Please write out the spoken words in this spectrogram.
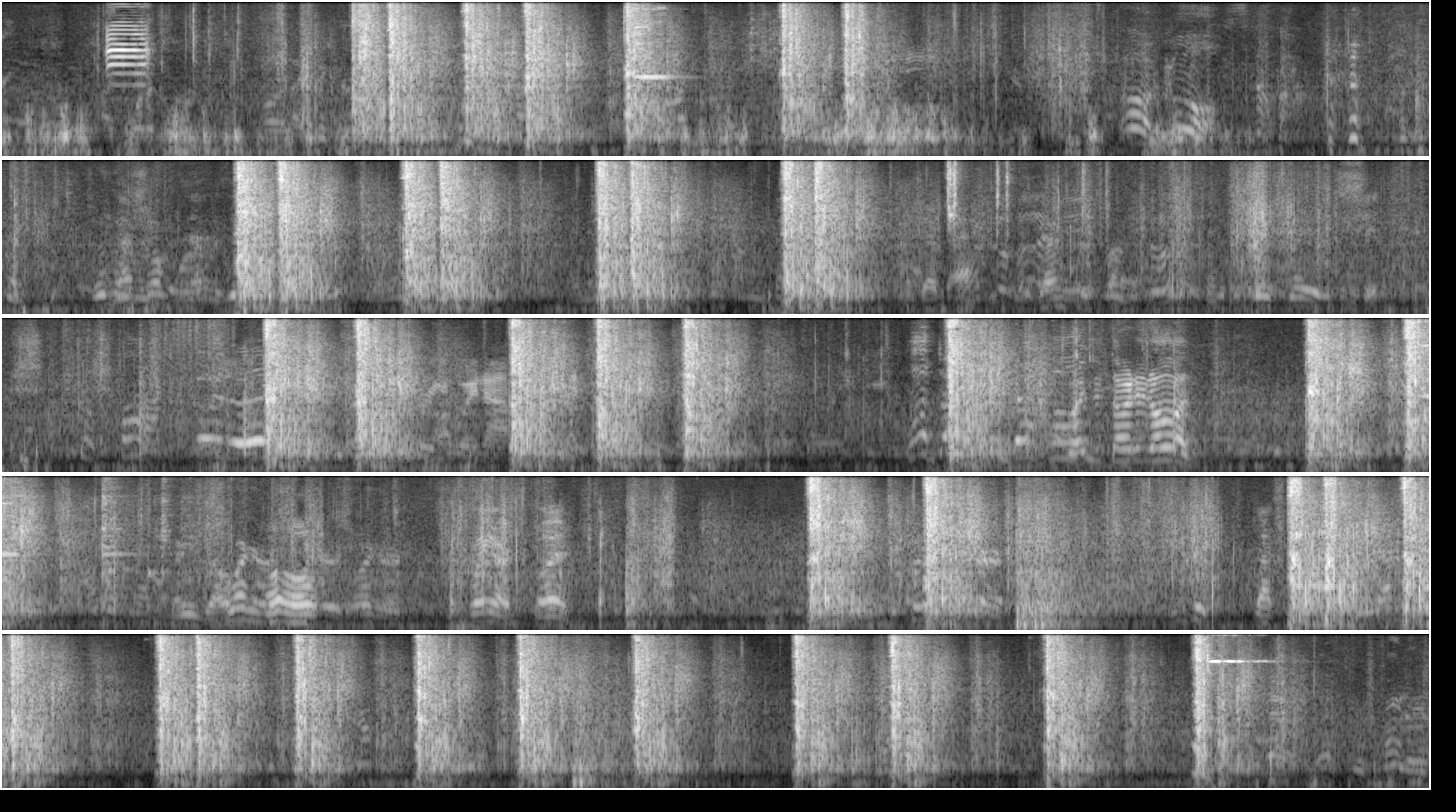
Oh, cool. that, that was Why'd you turn it on? go. Swinger, uh -oh. swinger, swinger. Swinger, go ahead. Swinger. You just got...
